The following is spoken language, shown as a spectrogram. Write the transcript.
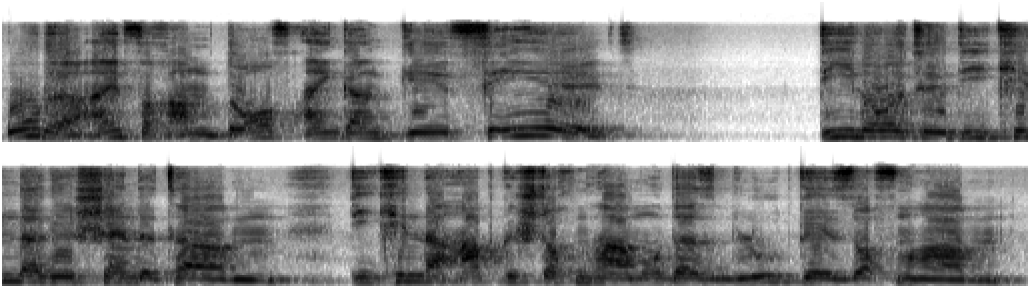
oder einfach am Dorfeingang gefehlt. Die Leute, die Kinder geschändet haben, die Kinder abgestochen haben und das Blut gesoffen haben,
